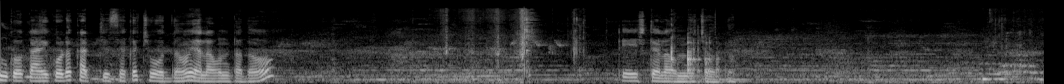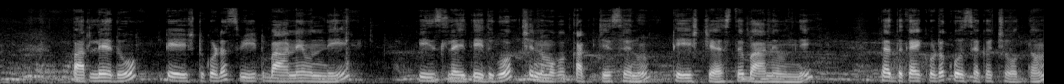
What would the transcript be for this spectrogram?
ఇంకో కాయ కూడా కట్ చేశాక చూద్దాం ఎలా ఉంటుందో. టేస్ట్ ఎలా ఉందో చూద్దాం. పర్లేదు టేస్ట్ కూడా స్వీట్ బాగానే ఉంది. పీసులు అయితే ఇదిగో చిన్న ముక్క కట్ చేశాను. టేస్ట్ చేస్తే బాగానే ఉంది. పెద్దకాయ కూడా కోసాక చూద్దాం.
